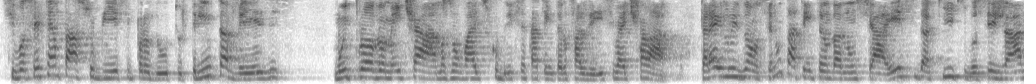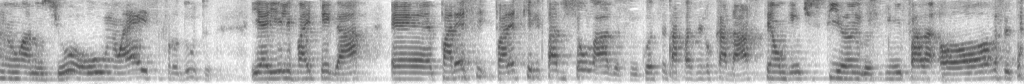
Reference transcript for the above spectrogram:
se você tentar subir esse produto 30 vezes, muito provavelmente a Amazon vai descobrir que você está tentando fazer isso e vai te falar: peraí, Luizão, você não está tentando anunciar esse daqui que você já não anunciou ou não é esse produto? E aí ele vai pegar. É, parece, parece que ele está do seu lado, assim, quando você está fazendo o cadastro, tem alguém te espiando, assim, e fala, ó, oh, você tá.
